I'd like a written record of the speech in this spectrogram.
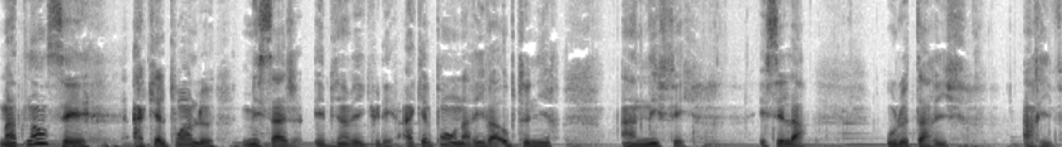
Maintenant, c'est à quel point le message est bien véhiculé, à quel point on arrive à obtenir un effet. Et c'est là où le tarif arrive.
